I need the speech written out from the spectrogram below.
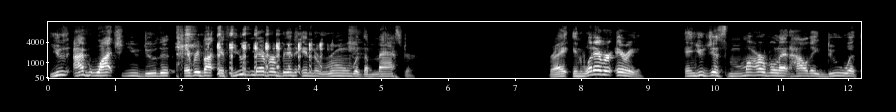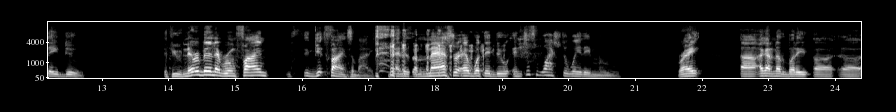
You, I've watched you do this. Everybody, if you've never been in the room with the master, right, in whatever area, and you just marvel at how they do what they do. If you've never been in that room, find get find somebody that is a master at what they do and just watch the way they move. Right? Uh, I got another buddy uh, uh,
